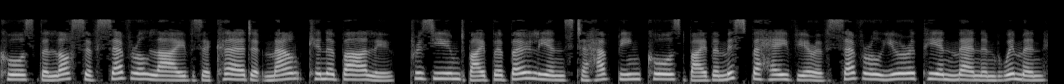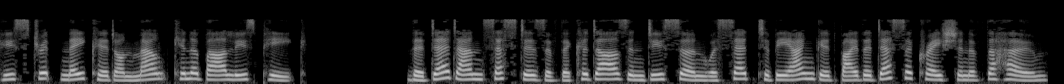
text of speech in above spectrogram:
caused the loss of several lives occurred at Mount Kinabalu, presumed by Babolians to have been caused by the misbehavior of several European men and women who stripped naked on Mount Kinabalu's peak. The dead ancestors of the Kadazan Dusun were said to be angered by the desecration of the home.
